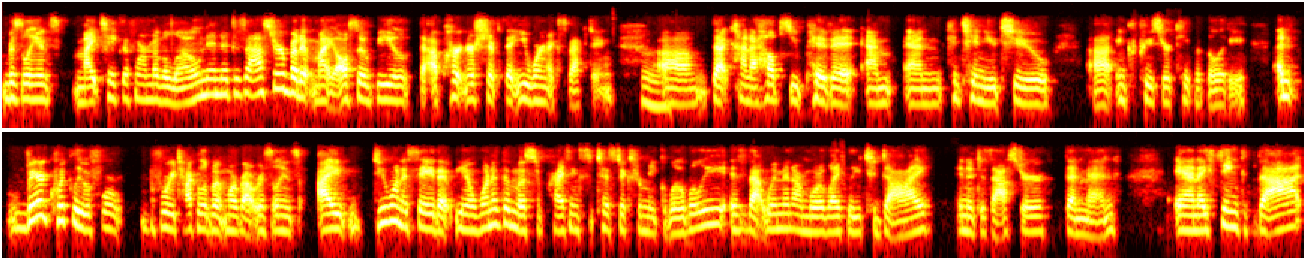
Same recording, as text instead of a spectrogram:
resilience might take the form of a loan in a disaster but it might also be a partnership that you weren't expecting mm. um, that kind of helps you pivot and and continue to uh, increase your capability and very quickly before before we talk a little bit more about resilience, I do want to say that you know one of the most surprising statistics for me globally is that women are more likely to die in a disaster than men. And I think that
